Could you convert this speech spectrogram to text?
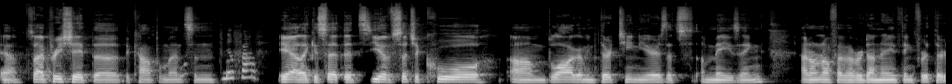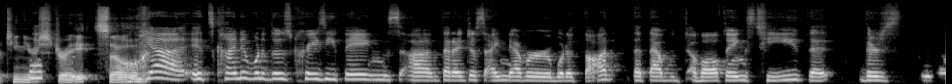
Yeah. So I appreciate the the compliments and No problem. yeah, like I said, that's you have such a cool um, blog. I mean, 13 years. That's amazing. I don't know if I've ever done anything for 13 years straight. So yeah, it's kind of one of those crazy things uh, that I just I never would have thought that that would, of all things tea that there's you know,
